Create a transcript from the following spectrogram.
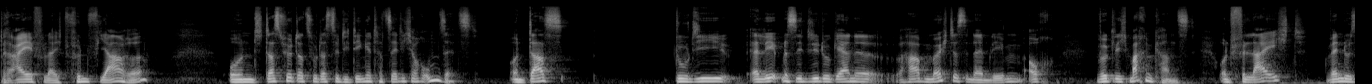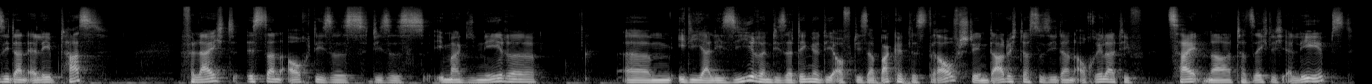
drei, vielleicht fünf Jahre. Und das führt dazu, dass du die Dinge tatsächlich auch umsetzt. Und dass du die Erlebnisse, die du gerne haben möchtest in deinem Leben, auch wirklich machen kannst. Und vielleicht, wenn du sie dann erlebt hast, vielleicht ist dann auch dieses, dieses imaginäre ähm, Idealisieren dieser Dinge, die auf dieser Bucketlist draufstehen, dadurch, dass du sie dann auch relativ zeitnah tatsächlich erlebst,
